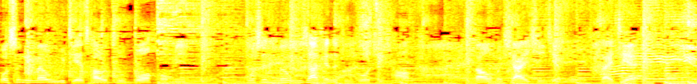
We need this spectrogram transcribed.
我是你们无节操的主播侯明，我是你们无下限的主播志超，那我们下一期节目再见。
